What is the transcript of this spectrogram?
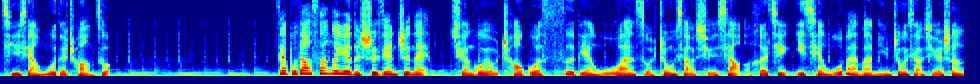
吉祥物的创作。在不到三个月的时间之内，全国有超过四点五万所中小学校和近一千五百万名中小学生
